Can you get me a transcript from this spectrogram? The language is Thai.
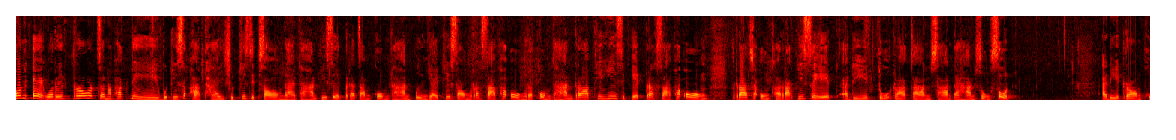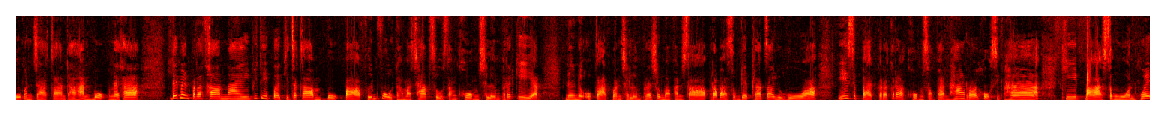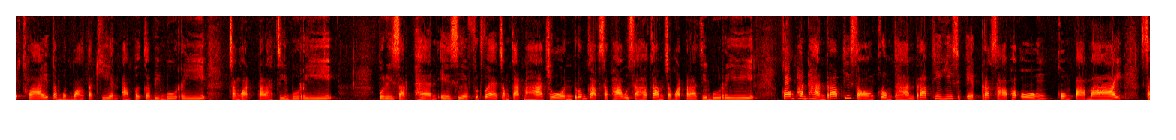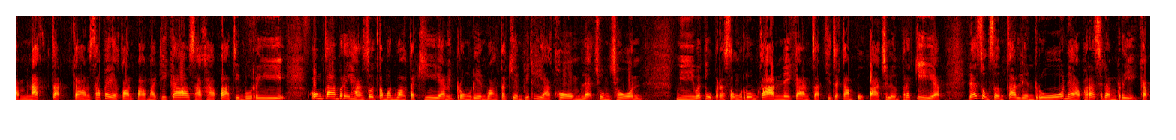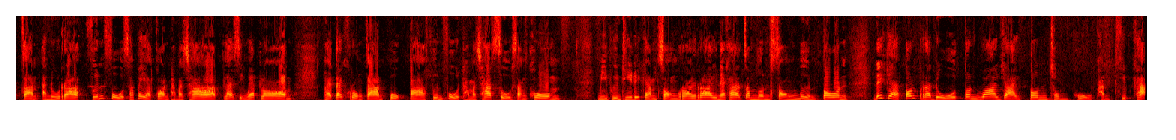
พลเอกวริศโรจนพักดี วุฒิสภาไทยชุดที่ 12 นายทหารพิเศษประจำกรมทหารปืนใหญ่ที่ 2 รักษาพระองค์และกรมทหารราบที่ 21 รักษาพระองค์ ราชองครักษ์พิเศษ อดีตตุลาการศาลทหารสูงสุด อดีตรองผู้บัญชาการทหารบกนะคะ ได้เป็นประธานในพิธีเปิดกิจกรรมปลูกป่าฟื้นฟูธรรมชาติสู่สังคม เฉลิมพระเกียรติเนื่องในโอกาสวันเฉลิมพระชนมพรรษา พระบาทสมเด็จพระเจ้าอยู่หัว 28 กรกฎาคม 2565 ที่ป่าสงวนห้วยคล้ายตำบลวังตะเคียนอำเภอกบินบุรี จังหวัดปราจีนบุรี บริษัทแพนเอเชียฟุตแวร์จำกัดมหาชน ร่วมกับสภาอุตสาหกรรมจังหวัดปราจีนบุรี กองพันทหารราบที่ 2 กรมทหารราบที่ 21 รักษาพระองค์กรมป่าไม้ สำนักจัดการทรัพยากรป่าไม้ที่ 9 สาขาปราจีนบุรี องค์การบริหารส่วนตำบลวังตะเคียน โรงเรียนวังตะเคียนวิทยาคม และชุมชน มีวัตถุประสงค์ร่วมกันในการจัดกิจกรรมปลูกป่าเฉลิมพระเกียรติ และส่งเสริมการเรียนรู้แนวพระราชดำริ กับการอนุรักษ์ ฟื้นฟูทรัพยากรธรรมชาติ และสิ่งแวดล้อมภายใต้โครงการปลูกป่าฟื้นฟูธรรมชาติสู่สังคม มีพื้นที่ด้วยกัน 200 ไร่นะคะจำนวน 20,000 ต้น ได้แก่ต้นประดู่ต้นว่าใหญ่ต้นชมพูพันทิพย์ค่ะ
